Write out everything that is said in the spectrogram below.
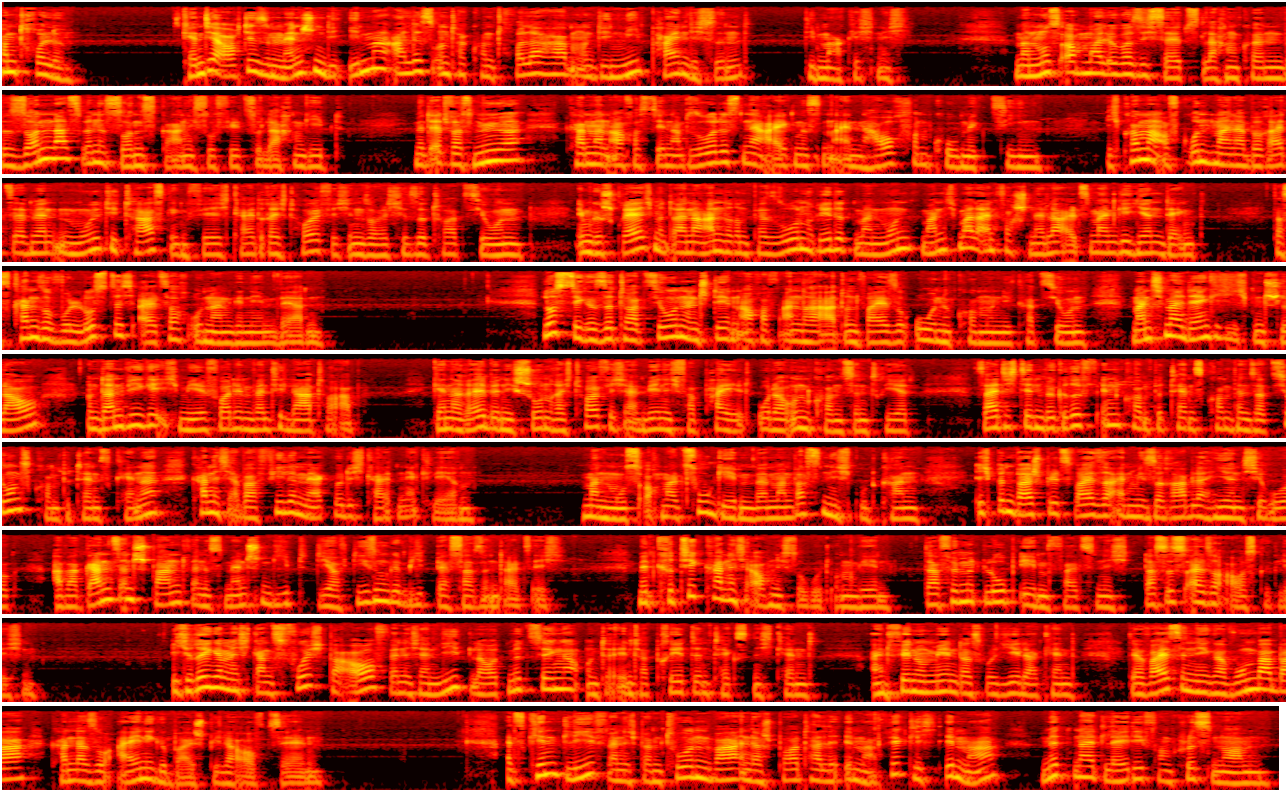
Kontrolle. Kennt ihr auch diese Menschen, die immer alles unter Kontrolle haben und die nie peinlich sind? Die mag ich nicht. Man muss auch mal über sich selbst lachen können, besonders wenn es sonst gar nicht so viel zu lachen gibt. Mit etwas Mühe kann man auch aus den absurdesten Ereignissen einen Hauch von Komik ziehen. Ich komme aufgrund meiner bereits erwähnten Multitasking-Fähigkeit recht häufig in solche Situationen. Im Gespräch mit einer anderen Person redet mein Mund manchmal einfach schneller, als mein Gehirn denkt. Das kann sowohl lustig als auch unangenehm werden. Lustige Situationen entstehen auch auf andere Art und Weise ohne Kommunikation. Manchmal denke ich, ich bin schlau und dann wiege ich Mehl vor dem Ventilator ab. Generell bin ich schon recht häufig ein wenig verpeilt oder unkonzentriert. Seit ich den Begriff Inkompetenz-Kompensationskompetenz kenne, kann ich aber viele Merkwürdigkeiten erklären. Man muss auch mal zugeben, wenn man was nicht gut kann. Ich bin beispielsweise ein miserabler Hirnchirurg aber ganz entspannt, wenn es Menschen gibt, die auf diesem Gebiet besser sind als ich. Mit Kritik kann ich auch nicht so gut umgehen, dafür mit Lob ebenfalls nicht, das ist also ausgeglichen. Ich rege mich ganz furchtbar auf, wenn ich ein Lied laut mitsinge und der Interpret den Text nicht kennt. Ein Phänomen, das wohl jeder kennt. Der weiße Neger Wunderbar kann da so einige Beispiele aufzählen. Als Kind lief, wenn ich beim Turnen war, in der Sporthalle immer, wirklich immer, Midnight Lady von Chris Norman.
